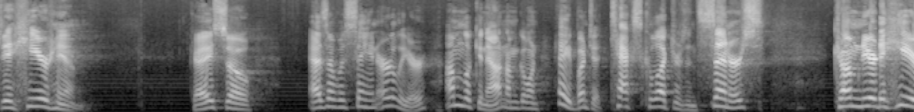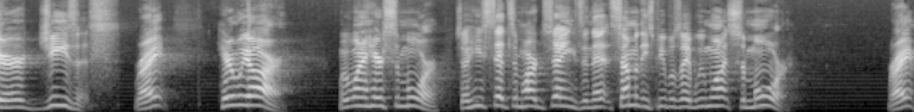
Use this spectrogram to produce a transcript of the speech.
to hear him. Okay, so as I was saying earlier, I'm looking out and I'm going, hey, bunch of tax collectors and sinners come near to hear Jesus, right? Here we are. We want to hear some more. So he said some hard sayings, and that some of these people say, we want some more, right?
